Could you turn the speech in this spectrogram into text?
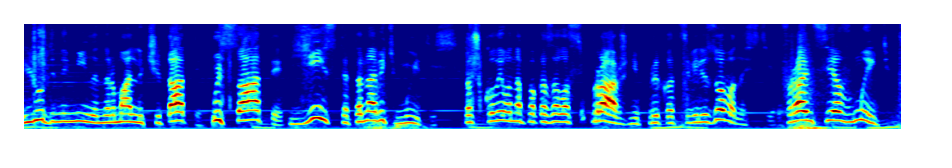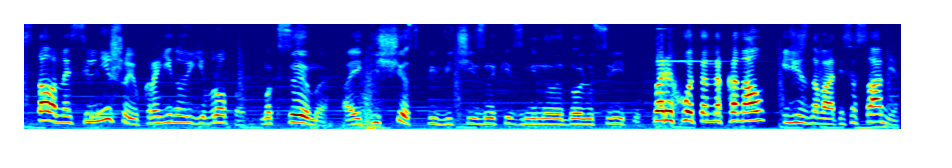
Люди не вміли нормально читати, писати, їсти та навіть митись. Тож, коли вона показала справжній приклад цивілізованості, Франція вмить стала найсильнішою країною Європи. Максиме, а які ще співвітчизники змінили долю світу? Переходьте на канал і дізнавайтеся самі.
